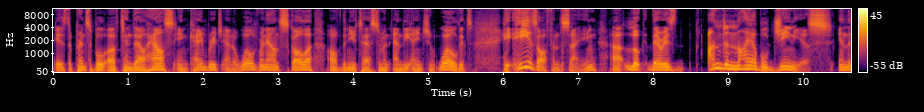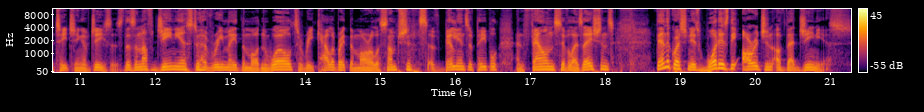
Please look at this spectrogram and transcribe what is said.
is the principal of Tyndale House in Cambridge and a world renowned scholar of the New Testament and the ancient world. It's, he, he is often saying, uh, look, there is undeniable genius in the teaching of Jesus. There's enough genius to have remade the modern world, to recalibrate the moral assumptions of billions of people and found civilizations. Then the question is what is the origin of that genius?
